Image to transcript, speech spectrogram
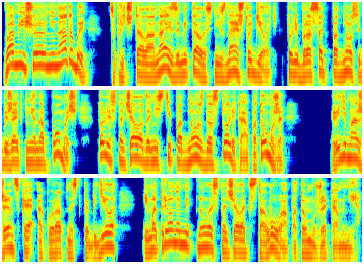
Вам еще не надо бы?» Запричитала она и заметалась, не зная, что делать. То ли бросать поднос и бежать мне на помощь, то ли сначала донести поднос до столика, а потом уже... Видимо, женская аккуратность победила, и Матрена метнулась сначала к столу, а потом уже ко мне.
